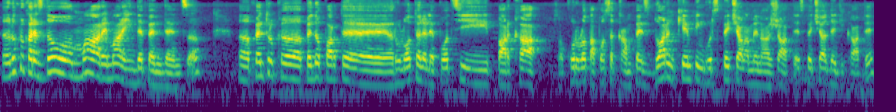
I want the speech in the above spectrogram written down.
lucru care îți dă o mare, mare independență Uh, pentru că, pe de o parte, rulotele le poți parca sau cu rulota poți să campezi doar în campinguri special amenajate, special dedicate.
